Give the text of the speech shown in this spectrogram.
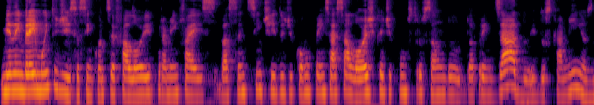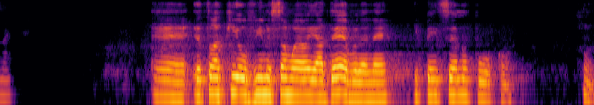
me lembrei muito disso, assim, quando você falou, e para mim faz bastante sentido de como pensar essa lógica de construção do, do aprendizado e dos caminhos, né? É, eu estou aqui ouvindo Samuel e a Débora, né, e pensando um pouco. Hum,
